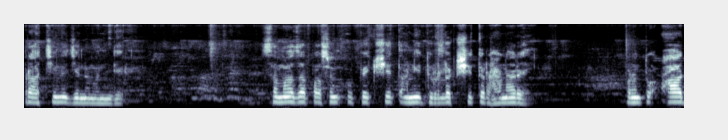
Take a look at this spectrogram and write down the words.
प्राचीन जनमंदिर. समाजापासून उपेक्षित आणि दुर्लक्षित राहणार आहे. परंतु आज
